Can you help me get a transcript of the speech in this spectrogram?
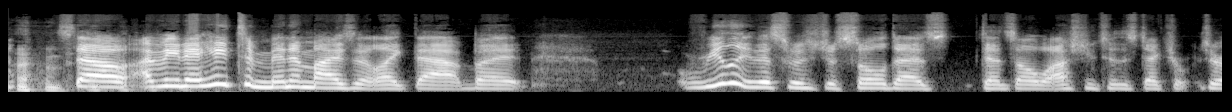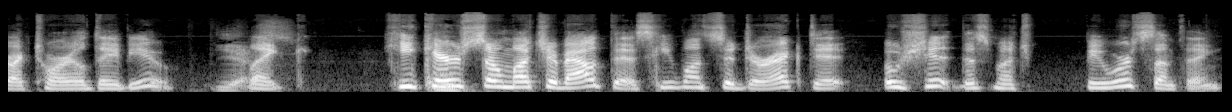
so i mean i hate to minimize it like that but really this was just sold as denzel washington's direct- directorial debut Yes. like he cares so much about this he wants to direct it oh shit this much be worth something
